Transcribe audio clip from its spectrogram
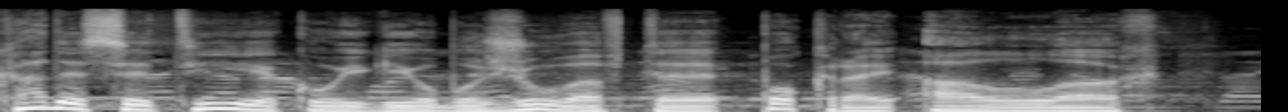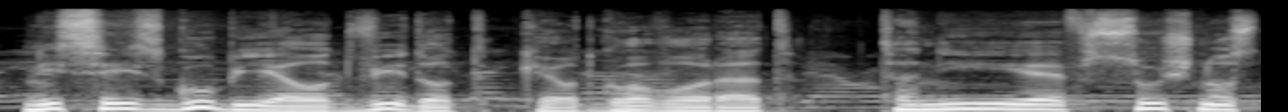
Каде се тие кои ги обожувавте покрај Аллах? Ни се изгубија од видот, ке одговорат, та ние всушност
